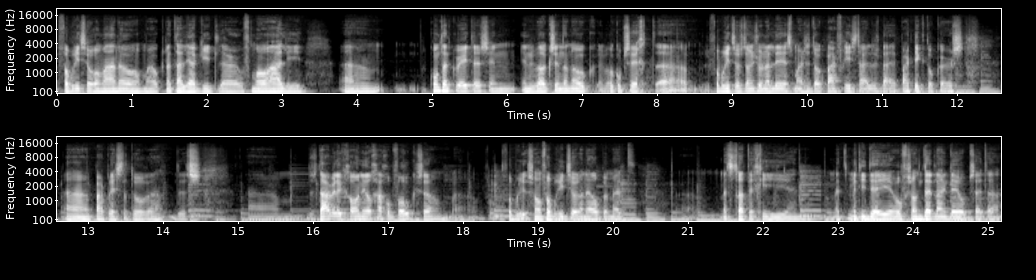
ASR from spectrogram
Fabrizio Romano, maar ook Natalia Gietler of Mo Ali. Um, content creators in, in welke zin dan ook, in welk opzicht. Uh, Fabrizio is dan journalist, maar er zitten ook een paar freestylers bij, een paar TikTokkers, uh, een paar presentatoren. Dus, um, dus daar wil ik gewoon heel graag op focussen. Zo'n Fabrizio dan helpen met met strategie en met, met ideeën of zo'n deadline day opzetten.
